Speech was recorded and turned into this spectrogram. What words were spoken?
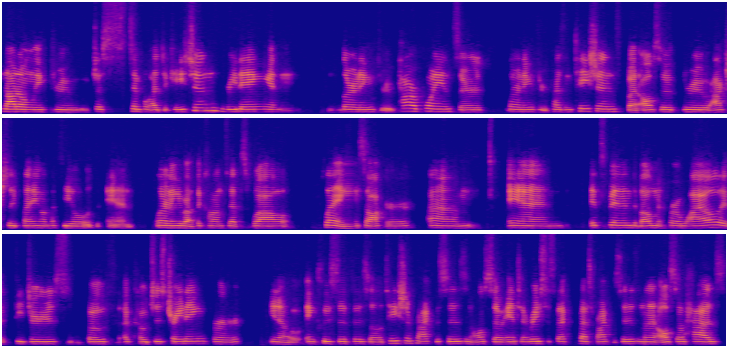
not only through just simple education, reading and learning through PowerPoints or learning through presentations, but also through actually playing on the field and learning about the concepts while playing soccer. Um, and it's been in development for a while. It features both a coach's training for you know inclusive facilitation practices and also anti-racist best practices, and then it also has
